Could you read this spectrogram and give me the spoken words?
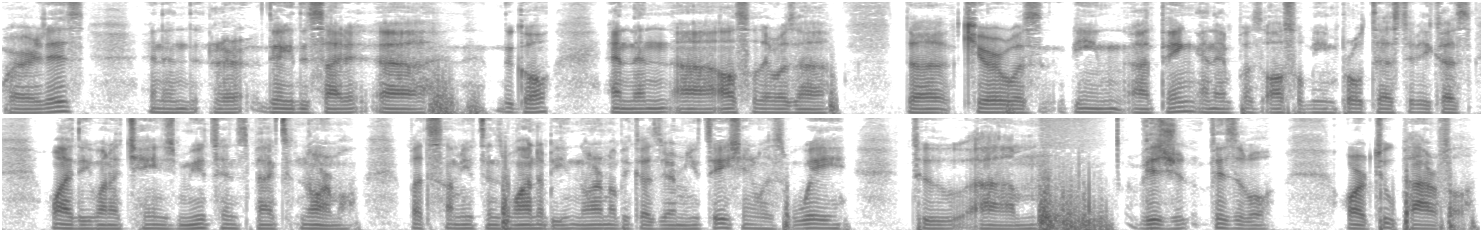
where it is, and then they decided uh, to go. And then uh, also there was a the cure was being a thing, and it was also being protested because why do you want to change mutants back to normal? But some mutants want to be normal because their mutation was way too um, visible or too powerful.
